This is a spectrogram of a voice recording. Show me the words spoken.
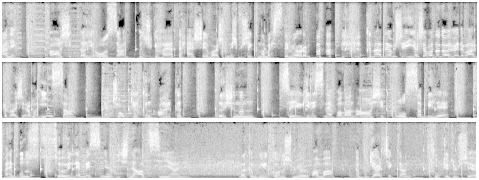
yani aşık dahi olsan çünkü hayatta her şey var. Şimdi hiçbir şey kınamak istemiyorum. Kınadığım şeyi yaşamadan ölmedim arkadaşlar ama insan ya çok yakın arkadaşının sevgilisine falan aşık olsa bile hani bunu söylemesin yani içine atsın yani. Bakın büyük konuşmuyorum ama ya bu gerçekten çok kötü bir şey.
